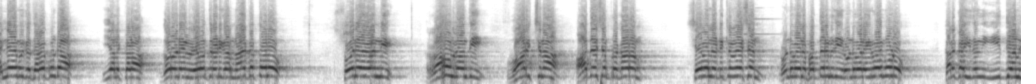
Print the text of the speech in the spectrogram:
అన్యాయం ఇక్కడ జరగకుండా ఇవాళ ఇక్కడ గౌరవనీయులు రేవంత్ రెడ్డి గారి నాయకత్వంలో సోనియా గాంధీ రాహుల్ గాంధీ వారిచ్చిన ఆదేశం ప్రకారం సేవల డిక్లరేషన్ రెండు వేల పద్దెనిమిది రెండు వేల ఇరవై మూడు కనుక ఇది దాని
